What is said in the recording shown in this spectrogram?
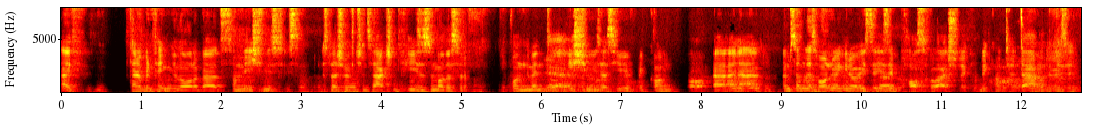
I've kind of been thinking a lot about some issues, especially with transaction fees and some other sort of fundamental issues as you have Bitcoin. Uh, and I, I'm sometimes wondering, you know, is it, is it possible actually for Bitcoin to adapt, or is it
